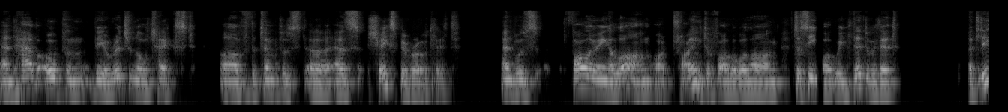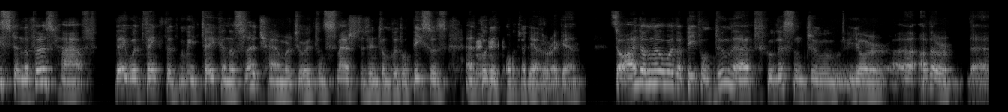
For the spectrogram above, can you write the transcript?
and have open the original text of The Tempest uh, as Shakespeare wrote it, and was following along or trying to follow along to see what we did with it, at least in the first half, they would think that we'd taken a sledgehammer to it and smashed it into little pieces and put it all together again. so I don't know whether people do that who listen to your uh, other uh,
